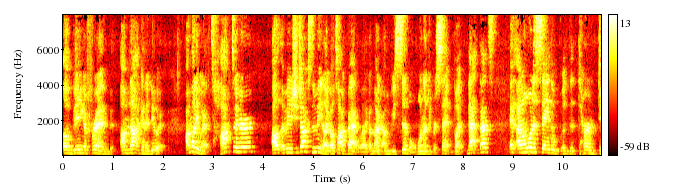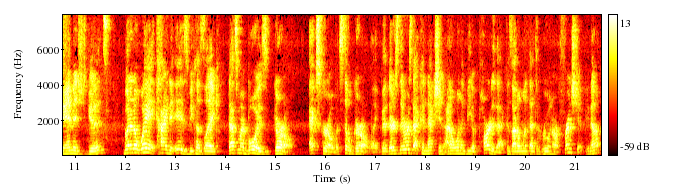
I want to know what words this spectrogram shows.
of being a friend, I'm not gonna do it. I'm not even gonna talk to her. I'll, I mean, if she talks to me, like I'll talk back. Like I'm not, I'm gonna be civil, 100. percent But that, that's, I don't want to say the the term damaged goods, but in a way, it kind of is because like that's my boy's girl, ex girl, but still girl. Like there's there was that connection. I don't want to be a part of that because I don't want that to ruin our friendship. You know.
